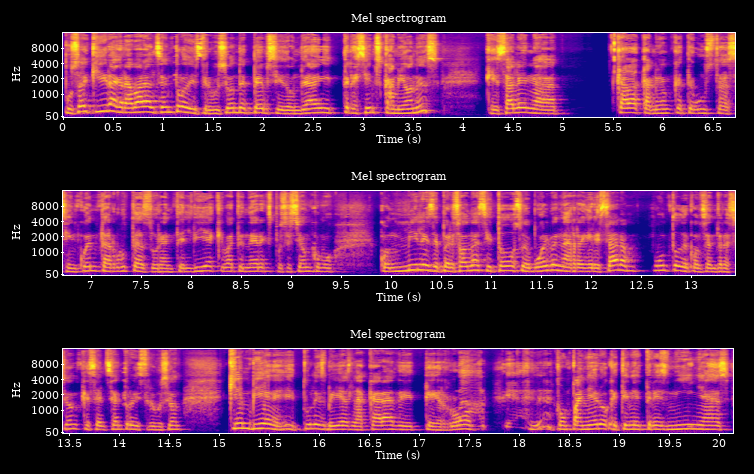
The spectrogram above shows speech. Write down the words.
pues hay que ir a grabar al centro de distribución de Pepsi donde hay 300 camiones que salen a cada camión que te gusta, 50 rutas durante el día que va a tener exposición como con miles de personas y todos se vuelven a regresar a un punto de concentración que es el centro de distribución. ¿Quién viene? Y tú les veías la cara de terror. El compañero que tiene tres niñas,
